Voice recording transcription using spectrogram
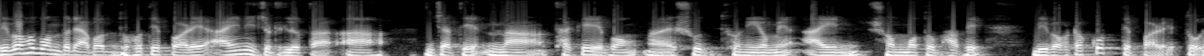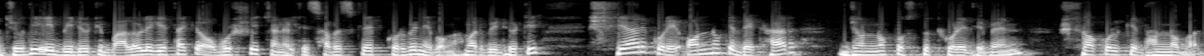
বিবাহ বন্ধনে আবদ্ধ হতে পারে, আইনি জটিলতা যাতে না থাকে এবং শুদ্ধ নিয়মে আইন সম্মতভাবে বিবাহটা করতে পারে। তো যদি এই ভিডিওটি ভালো লেগে থাকে, অবশ্যই চ্যানেলটি সাবস্ক্রাইব করবেন এবং আমার ভিডিওটি শেয়ার করে অন্যকে দেখার জন্য প্রস্তুত করে দিবেন। সকলকে ধন্যবাদ।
